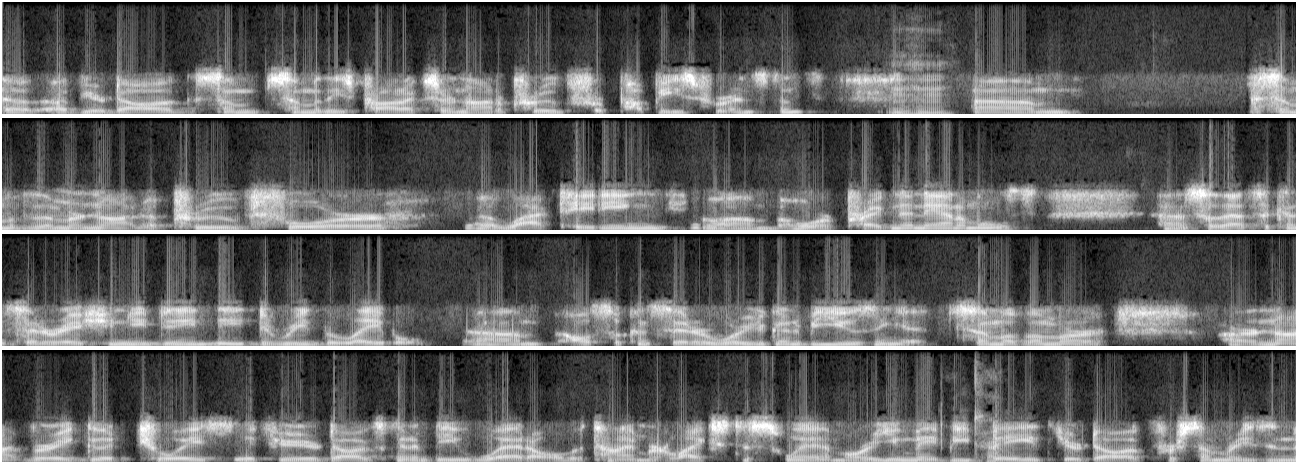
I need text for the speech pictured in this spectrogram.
of, of your dog. Some some of these products are not approved for puppies, for instance. Mm-hmm. Um, some of them are not approved for uh, lactating um, or pregnant animals. Uh, so that's a consideration you need, need to read the label. Um, also consider where you're going to be using it. Some of them are are not very good choice if your dog's going to be wet all the time or likes to swim, or you maybe okay. bathe your dog for some reason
